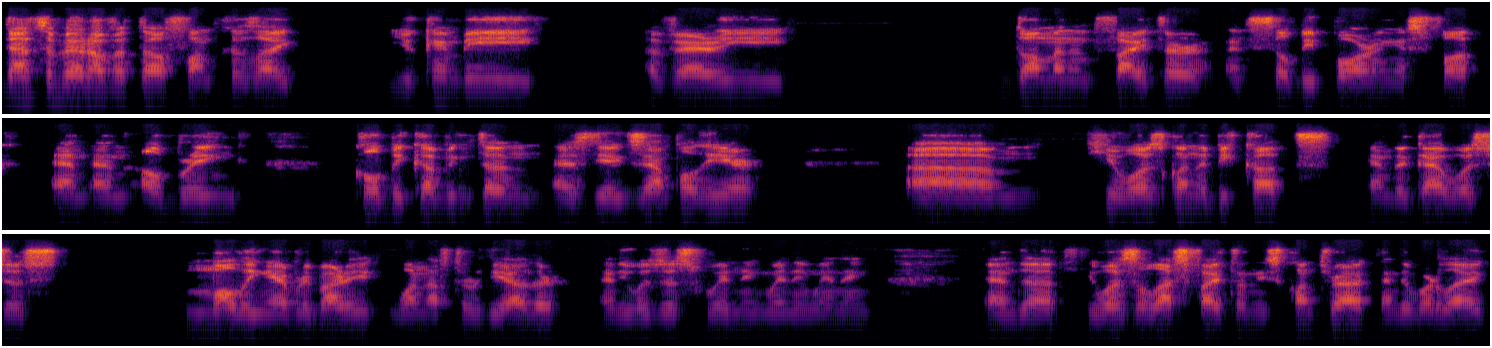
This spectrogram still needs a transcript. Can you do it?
that's a bit of a tough one because like you can be a very dominant fighter and still be boring as fuck. And and I'll bring Colby Covington as the example here. Um, he was going to be cut, and the guy was just mauling everybody one after the other, and he was just winning, winning, winning. And uh, it was the last fight on his contract, and they were like,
